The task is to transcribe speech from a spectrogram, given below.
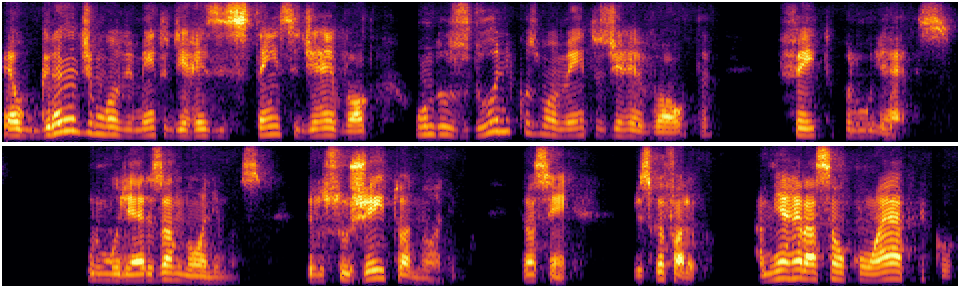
É o grande movimento de resistência e de revolta, um dos únicos momentos de revolta feito por mulheres, por mulheres anônimas, pelo sujeito anônimo. Então, assim, por isso que eu falo, a minha relação com o épico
